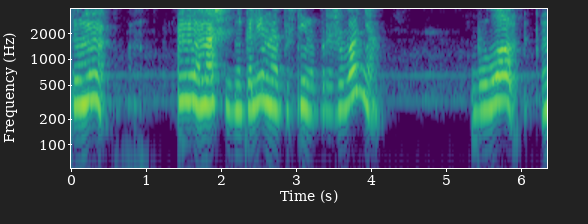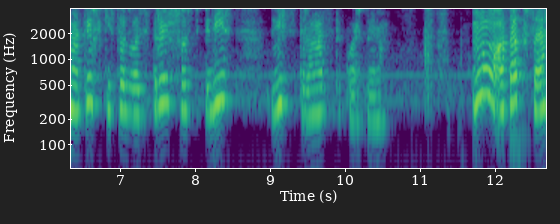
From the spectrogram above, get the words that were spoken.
Тому ну, наше з Ніколіною постійне проживання було на Київській 123, 6 під'їзд, 213 квартира. Ну, а так все.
